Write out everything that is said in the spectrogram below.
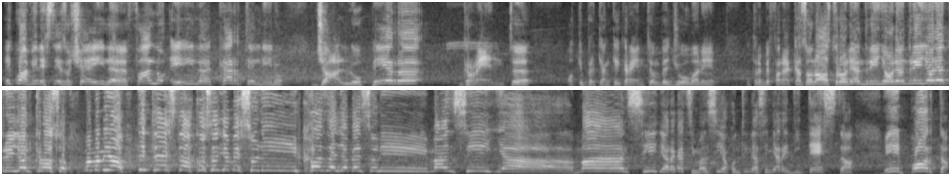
E qua viene esteso, c'è il fallo e il cartellino giallo per Grant. Occhio perché anche Grant è un bel giovane. Potrebbe fare al caso nostro Leandrino, Leandrino, Leandrino, il cross Mamma mia, di testa, cosa gli ha messo lì? Cosa gli ha messo lì? Mansiglia Mansiglia, ragazzi, Mansiglia continua a segnare di testa E porta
